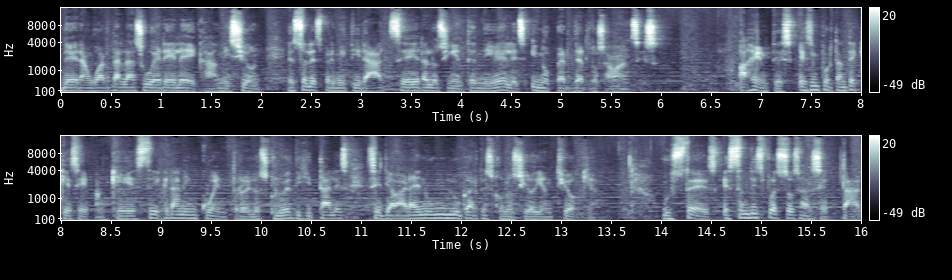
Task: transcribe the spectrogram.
deberán guardar las URL de cada misión. Esto les permitirá acceder a los siguientes niveles y no perder los avances. Agentes, es importante que sepan que este gran encuentro de los clubes digitales se llevará en un lugar desconocido de Antioquia. ¿Ustedes están dispuestos a aceptar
